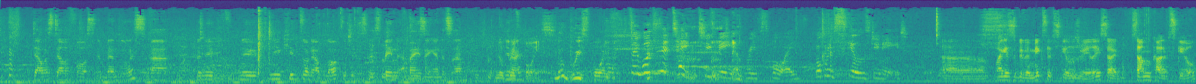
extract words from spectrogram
Dallas Delaforce, and Ben Lewis. Uh, the new new new kids on our block, which is it's been amazing, and it's um, No you brief know, boys. No briefs boy. So what does it take to be a Briefs boy? What kind of skills do you need? Uh, well, I guess it's a bit of a mix of skills, really. So some kind of skill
